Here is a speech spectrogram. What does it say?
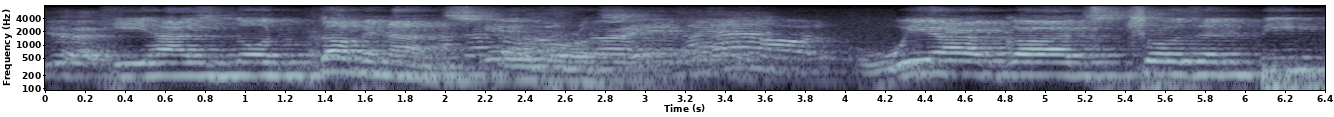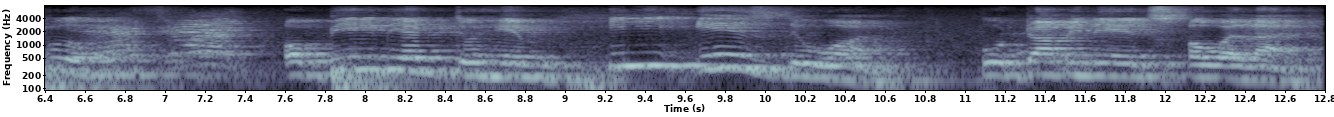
Yes. he has no dominance over us. Amen. We are God's chosen people, obedient to him. He is the one who dominates our life,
